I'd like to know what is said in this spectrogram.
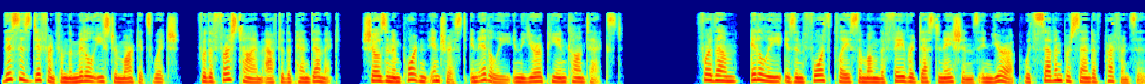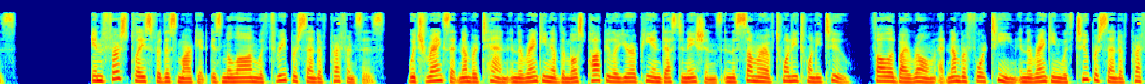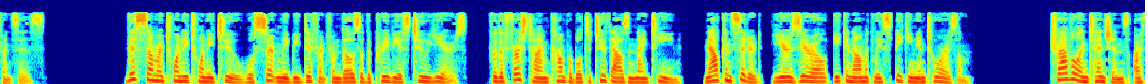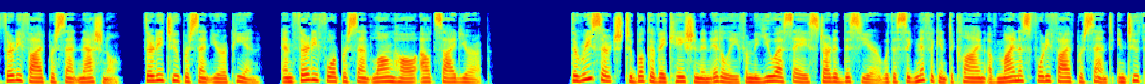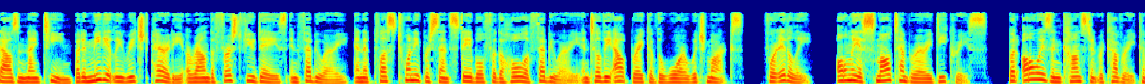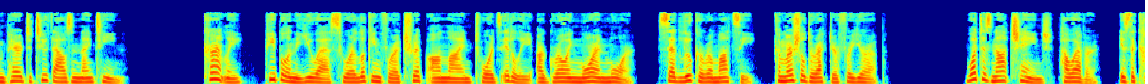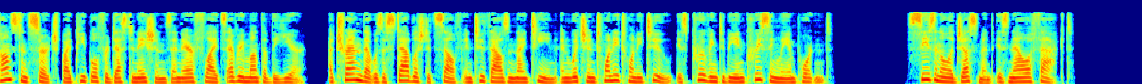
This is different from the Middle Eastern markets which, for the first time after the pandemic, shows an important interest in Italy in the European context. For them, Italy is in fourth place among the favorite destinations in Europe with 7% of preferences. In first place for this market is Milan with 3% of preferences, which ranks at number 10 in the ranking of the most popular European destinations in the summer of 2022, followed by Rome at number 14 in the ranking with 2% of preferences. This summer 2022 will certainly be different from those of the previous two years, for the first time comparable to 2019, now considered year zero economically speaking in tourism. Travel intentions are 35% national, 32% European, and 34% long haul outside Europe. The research to book a vacation in Italy from the USA started this year with a significant decline of minus 45% in 2019 but immediately reached parity around the first few days in February and at plus 20% stable for the whole of February until the outbreak of the war which marks, for Italy, only a small temporary decrease, but always in constant recovery compared to 2019. Currently, people in the US who are looking for a trip online towards Italy are growing more and more, said Luca Romazzi, commercial director for Europe. What does not change, however, is the constant search by people for destinations and air flights every month of the year, a trend that was established itself in 2019 and which in 2022 is proving to be increasingly important. Seasonal adjustment is now a fact.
